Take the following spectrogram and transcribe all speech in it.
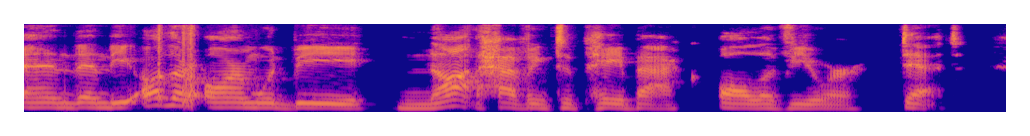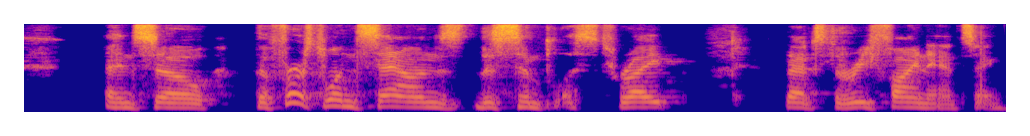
And then the other arm would be not having to pay back all of your debt. And so the first one sounds the simplest, right? That's the refinancing.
